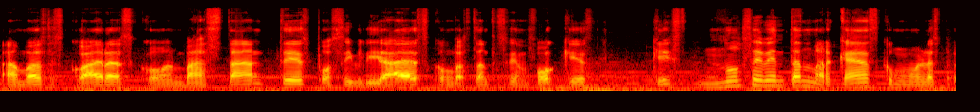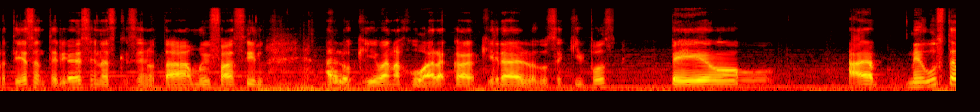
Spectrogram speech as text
ambas escuadras con bastantes posibilidades, con bastantes enfoques, que no se ven tan marcadas como en las partidas anteriores en las que se notaba muy fácil a lo que iban a jugar a cualquiera de los dos equipos, pero me gusta,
